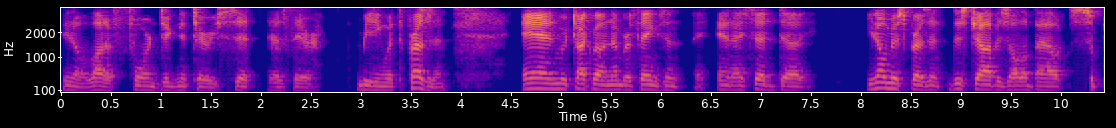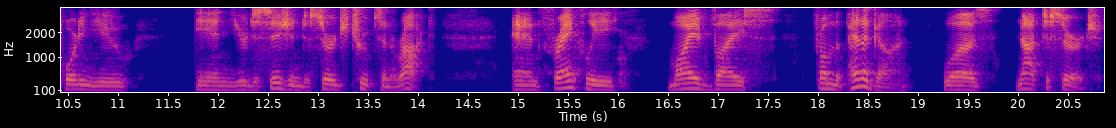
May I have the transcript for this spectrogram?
you know a lot of foreign dignitaries sit as they're meeting with the president and we talked about a number of things. And and I said, uh, you know, Mr. President, this job is all about supporting you in your decision to surge troops in Iraq. And frankly, my advice from the Pentagon was not to surge.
